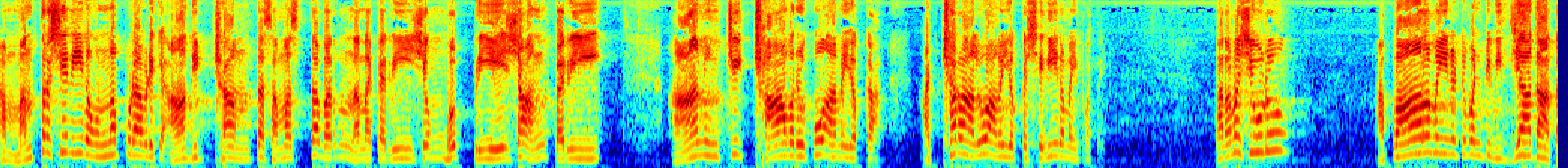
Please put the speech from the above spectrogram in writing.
ఆ మంత్ర శరీరం ఉన్నప్పుడు ఆవిడికి ఆదిక్షాంత సమస్త వర్ణనకరీ శంభు ప్రియేశాంకరీ ఆ నుంచి క్షా వరకు ఆమె యొక్క అక్షరాలు ఆమె యొక్క శరీరం అయిపోతాయి. పరమశివుడు అపారమైనటువంటి విద్యాదాత.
